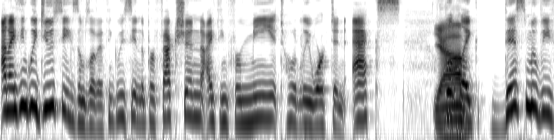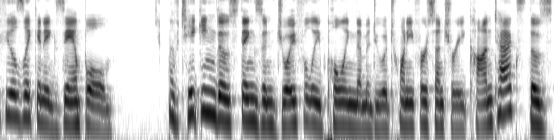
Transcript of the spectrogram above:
and I think we do see examples of that. I think we see it in the perfection I think for me it totally worked in X Yeah. but like this movie feels like an example of taking those things and joyfully pulling them into a 21st century context, those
